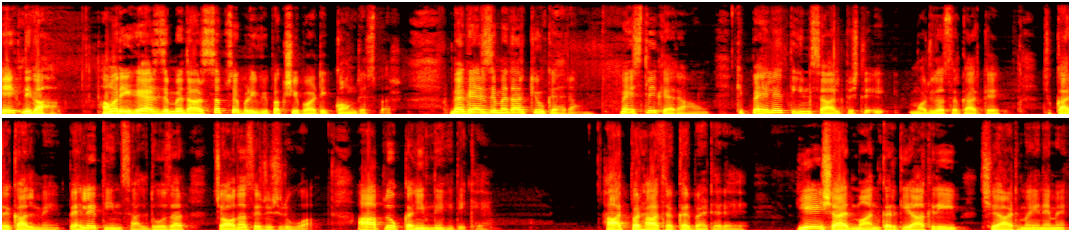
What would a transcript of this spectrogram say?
एक निगाह। हमारी गैर जिम्मेदार सबसे बड़ी विपक्षी पार्टी कांग्रेस पर। मैं गैर जिम्मेदार क्यों कह रहा हूँ? मैं इसलिए कह रहा हूँ कि पहले तीन साल पिछले मौजूदा सरकार के जो कार्यकाल में पहले तीन साल 2014 से जो शुरू हुआ, आप लोग कहीं नहीं दिखे। हाथ पर हाथ रखकर बैठे रहे। ये शायद मानकर कि आखिरी छः आठ महीने में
